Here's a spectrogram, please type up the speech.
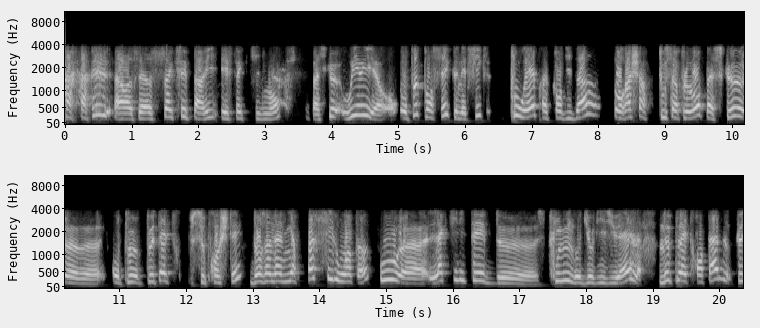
Alors c'est un sacré pari, effectivement, parce que oui, oui, on peut penser que Netflix pourrait être un candidat au rachat, tout simplement parce que euh, on peut peut-être se projeter dans un avenir pas si lointain où euh, l'activité de streaming audiovisuel ne peut être rentable que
